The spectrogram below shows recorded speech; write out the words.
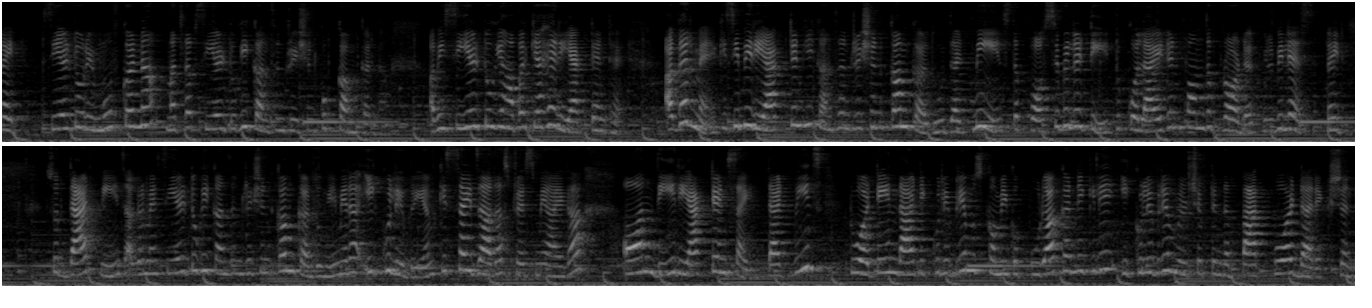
right C L two remove करना मतलब सी एल टू की कंसंट्रेशन को कम करना। अभी सी एल टू यहाँ पर क्या है? रिएक्टेंट है। अगर मैं किसी भी रिएक्टेंट की कंसंट्रेशन कम कर दूँ that means the possibility to collide and form the product will be less right so that means अगर मैं सी की कंसनट्रेशन कम कर दूँगी, मेरा इक्विलिब्रियम किस साइड ज़्यादा स्ट्रेस में आएगा? On the reactant side that means to attain that equilibrium उस कमी को पूरा करने के लिए equilibrium will shift in the backward direction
